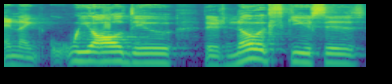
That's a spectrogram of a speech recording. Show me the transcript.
and like we all do. There's no excuses.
